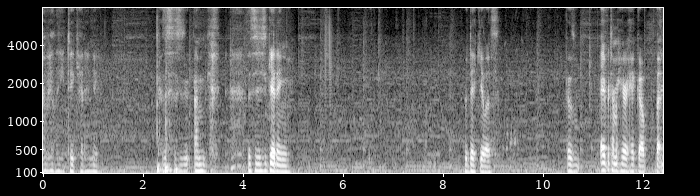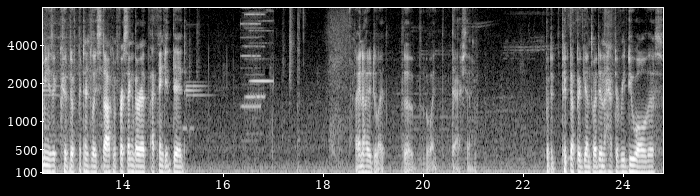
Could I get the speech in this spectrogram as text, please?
I really need to get a new. Cause this is I'm. this is just getting ridiculous. Because every time I hear a hiccup, that means it could have potentially stopped. And for a second there, I think it did. I know how to do like the, the like dash thing. But it picked up again, so I didn't have to redo all this.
